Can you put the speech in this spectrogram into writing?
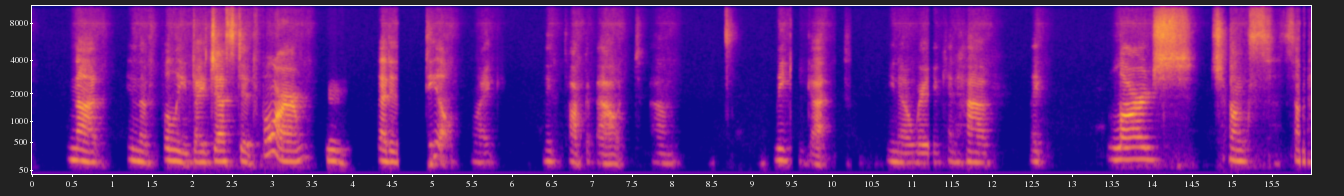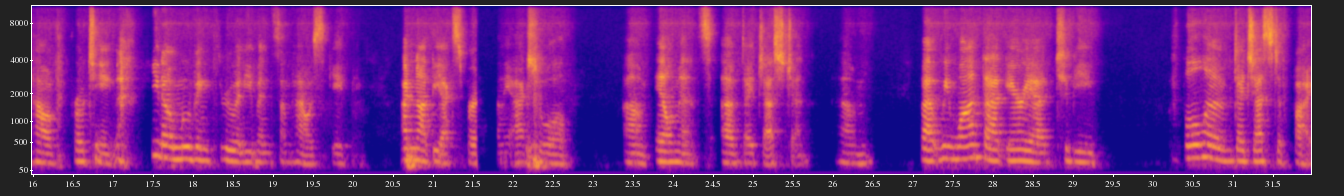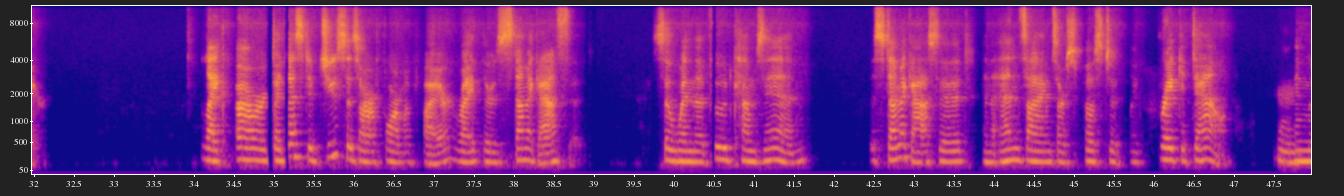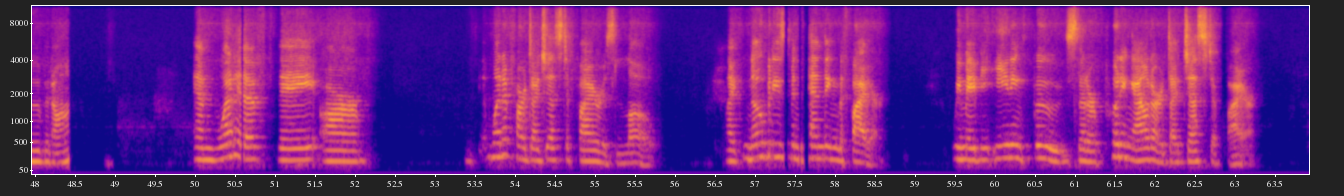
not in the fully digested form mm. that is ideal. Like we talk about um, leaky gut, you know, where you can have like large chunks somehow of protein, you know, moving through and even somehow escaping. I'm not the expert on the actual um, ailments of digestion, um, but we want that area to be full of digestive fire. Like our digestive juices are a form of fire, right? There's stomach acid. So when the food comes in, the stomach acid and the enzymes are supposed to like break it down mm. and move it on. And what if they are, what if our digestive fire is low? Like nobody's been tending the fire. We may be eating foods that are putting out our digestive fire.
